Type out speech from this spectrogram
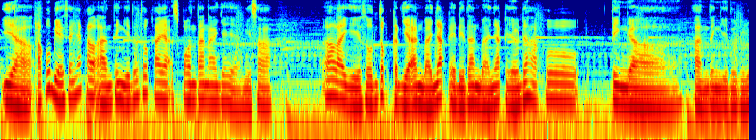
Iya, aku biasanya kalau hunting gitu tuh kayak spontan aja ya. Misal eh, lagi suntuk kerjaan banyak, editan banyak, ya udah aku tinggal hunting gitu dulu.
